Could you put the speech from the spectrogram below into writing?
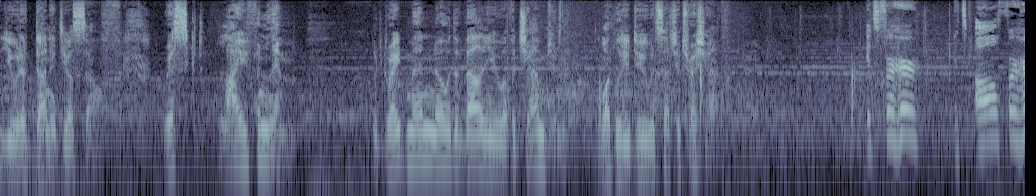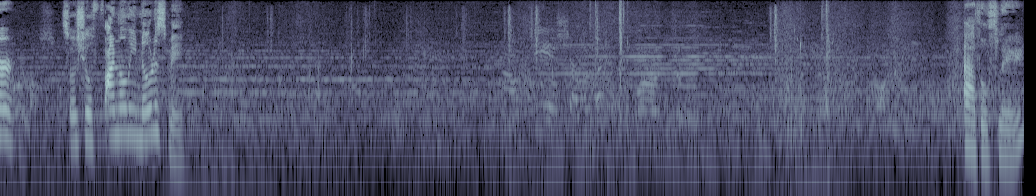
You would have done it yourself. Risked life and limb. But great men know the value of a champion. What will you do with such a treasure? It's for her. It's all for her. So she'll finally notice me. Aethelflaed,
